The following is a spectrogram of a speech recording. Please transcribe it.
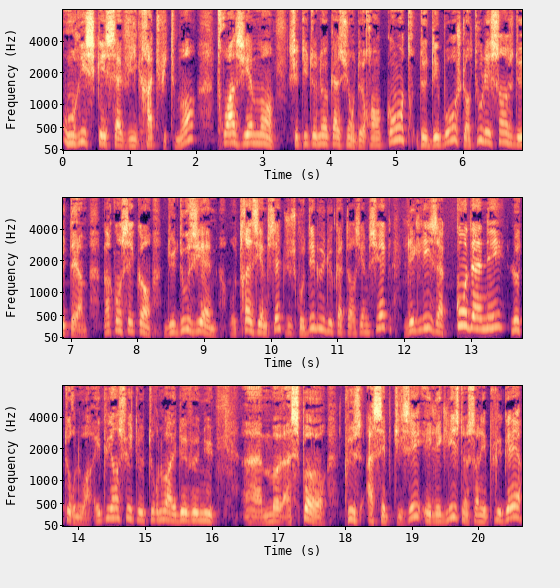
on risquait sa vie gratuitement. Troisièmement, c'était une occasion de rencontre, de débauche dans tous les sens du terme. Par conséquent, du XIIe au XIIIe siècle jusqu'au début du XIVe siècle, l'Église a condamné le tournoi. Et puis ensuite, le tournoi est devenu un, sport plus aseptisé et l'Église ne s'en est plus guère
